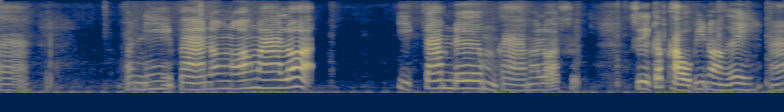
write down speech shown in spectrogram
ค่ะ วันนี้พาน้องๆมาเลาะอีกตามเดิมค่ะ มาเลาะซื้อซื้อกับเขาพี่น้องเอ้ยอะ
